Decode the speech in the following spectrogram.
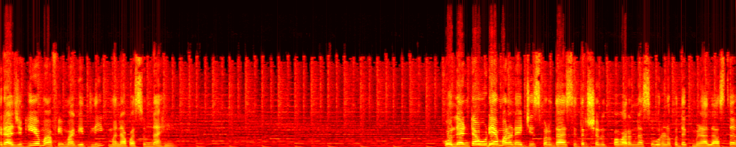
राजकीय माफी मागितली मनापासून नाही. कोल्यांटा उड्या मारण्याची स्पर्धा असती तर शरद पवारांना सुवर्णपदक मिळालं असतं.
